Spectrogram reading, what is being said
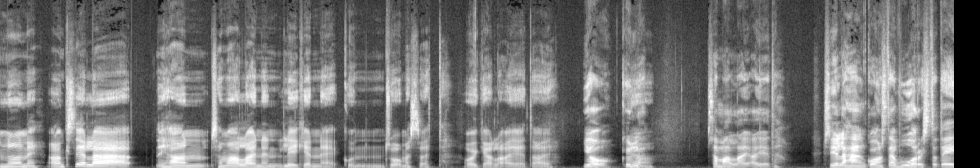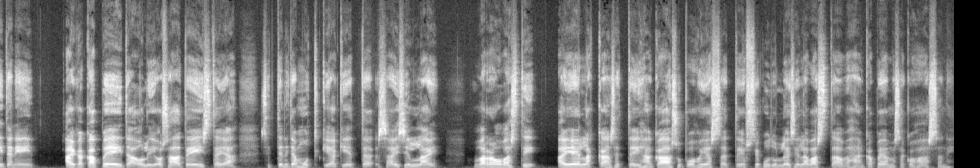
No niin, onko siellä ihan samanlainen liikenne kuin Suomessa, että oikealla ajetaan? Ja... Joo, kyllä. Joo. Samalla ajetaan. Siellähän kun on sitä vuoristoteitä, niin aika kapeita oli osa teistä ja sitten niitä mutkiakin, että sai sillä varovasti ajella kanssa, että ihan kaasupohjassa, että jos joku tulee siellä vastaan vähän kapeammassa kohdassa. Niin.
